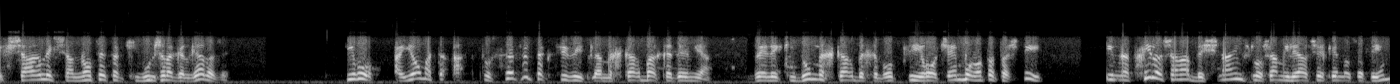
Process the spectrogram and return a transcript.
אפשר לשנות את הכיוון של הגלגל הזה. תראו, היום תוספת תקציבית למחקר באקדמיה ולקידום מחקר בחברות צעירות שהן בונות התשתית, אם נתחיל השנה בשניים שלושה מיליארד שקל נוספים,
